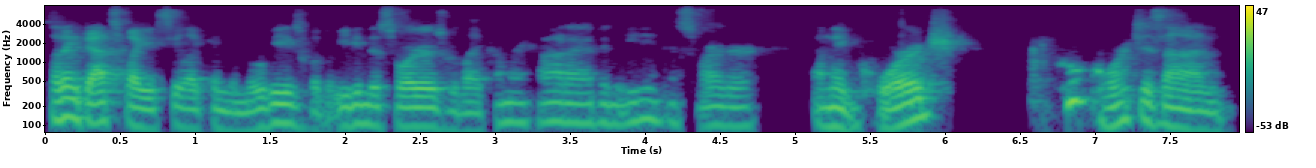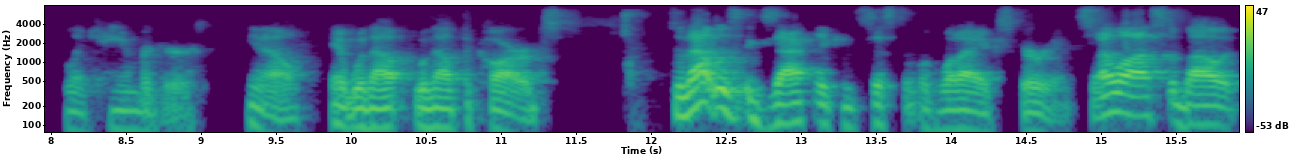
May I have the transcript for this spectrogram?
So I think that's why you see, like in the movies with eating disorders, we're like, oh my God, I have an eating disorder. And they gorge. Who gorges on like hamburger? You know, and without without the carbs. So that was exactly consistent with what I experienced. I lost about,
